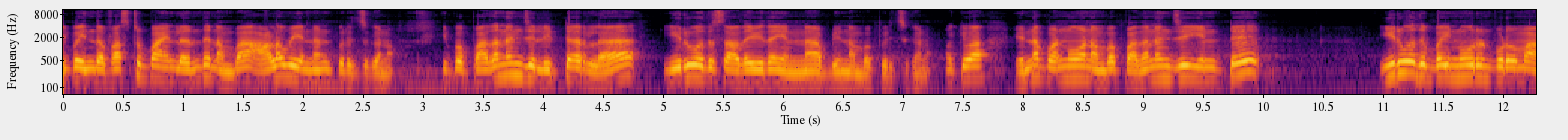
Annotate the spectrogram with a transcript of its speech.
இப்போ இந்த ஃபஸ்ட்டு பாயிண்ட்லேருந்து நம்ம அளவு என்னன்னு பிரிச்சுக்கணும். இப்போ பதினஞ்சு லிட்டரில் இருபது சதவீதம் என்ன அப்படின்னு நம்ம பிரிச்சுக்கணும். ஓகேவா என்ன பண்ணுவோம் நம்ம? பதினஞ்சு இன்ட்டு இருபது பை நூறுன்னு போடுவோமா?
